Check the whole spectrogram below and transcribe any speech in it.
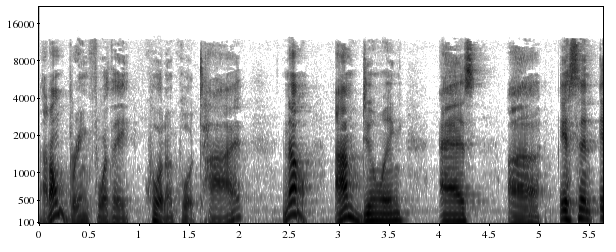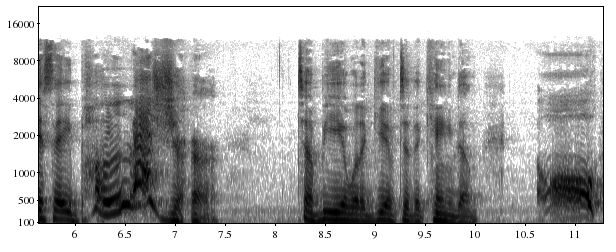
I don't bring forth a quote unquote tithe. No, I'm doing as uh, it's an it's a pleasure to be able to give to the kingdom. Oh,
